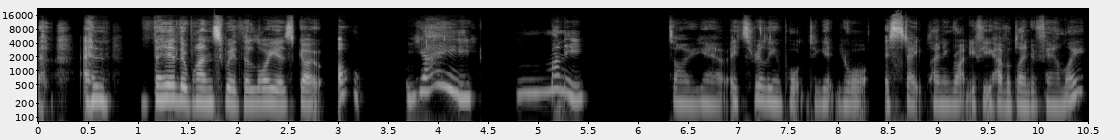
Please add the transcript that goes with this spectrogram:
and they're the ones where the lawyers go, "Oh, yay, money." So yeah, it's really important to get your estate planning right if you have a blended family,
